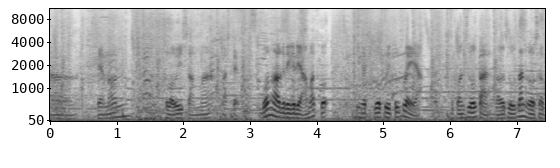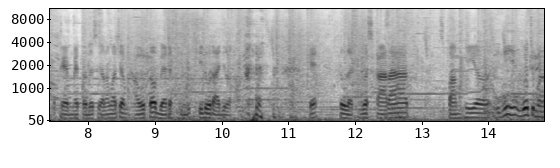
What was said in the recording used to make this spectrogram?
Uh, Canon Chloe sama Bastet gue nggak gede-gede amat kok. Ingat gue free to play ya. Bukan Sultan. Kalau Sultan nggak usah pakai metode segala macam. Auto beres tidur aja lah. Oke okay, tuh lihat gue sekarat spam heal. Ini gue cuma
